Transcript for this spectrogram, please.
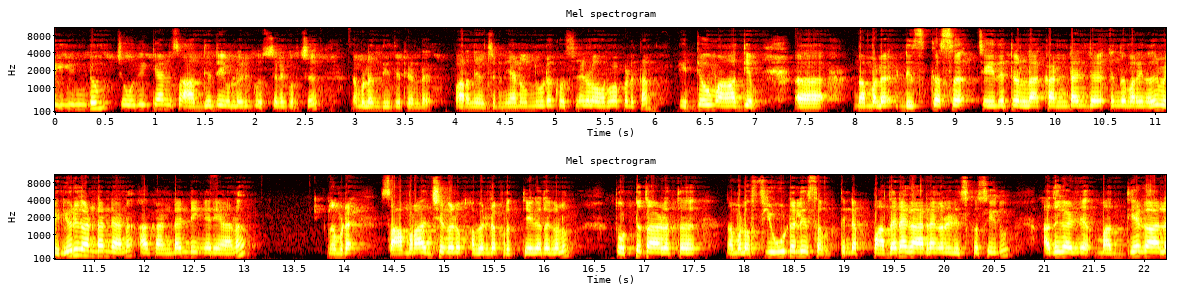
വീണ്ടും ചോദിക്കാൻ സാധ്യതയുള്ള ഒരു ക്വസ്റ്റിനെ കുറിച്ച് നമ്മൾ എന്ത് ചെയ്തിട്ടുണ്ട് പറഞ്ഞു വെച്ചിട്ടുണ്ട്. ഞാൻ ഒന്നുകൂടെ ക്വസ്റ്റിനുകൾ ഓർമ്മപ്പെടുത്താം. ഏറ്റവും ആദ്യം നമ്മൾ ഡിസ്കസ് ചെയ്തിട്ടുള്ള കണ്ടന്റ് എന്ന് പറയുന്നത് വലിയൊരു കണ്ടന്റാണ് ആ കണ്ടന്റ് ഇങ്ങനെയാണ്. നമ്മുടെ സാമ്രാജ്യങ്ങളും അവരുടെ പ്രത്യേകതകളും തൊട്ടു താഴത്ത് നമ്മൾ ഫ്യൂഡലിസത്തിന്റെ പതന കാരണങ്ങൾ ഡിസ്കസ് ചെയ്തു. അത് കഴിഞ്ഞ് മധ്യകാല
